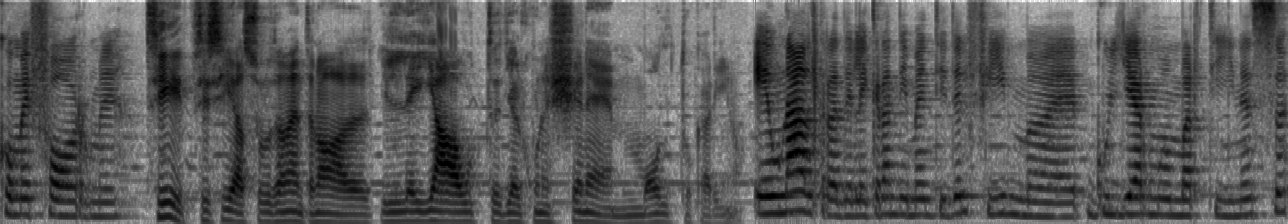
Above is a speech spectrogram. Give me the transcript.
come forme. Sì, sì, sì, assolutamente, no? il layout di alcune scene è molto carino. E un'altra delle grandi menti del film è Guillermo Martinez,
